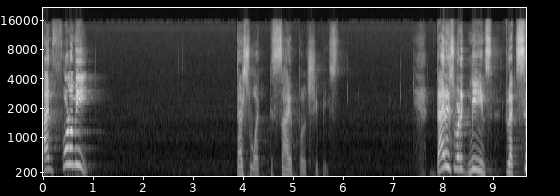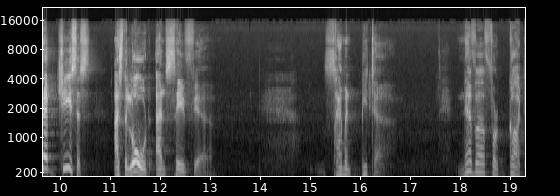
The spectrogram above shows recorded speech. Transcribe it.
and follow me. That's what discipleship is. That is what it means to accept Jesus as the Lord and Savior. Simon Peter never forgot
